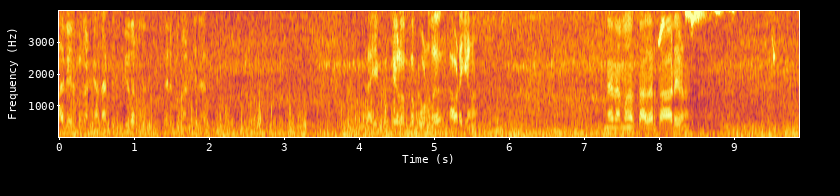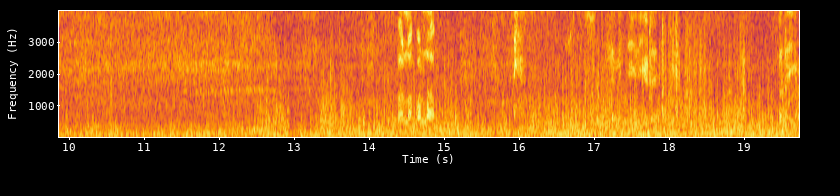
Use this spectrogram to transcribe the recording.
ആ വരുമ്പോൾ കാണിച്ചു അതാ ടിസ്റ്റ് പറഞ്ഞത്. വരുമ്പോൾ കാണിച്ചത് ഈ കുട്ടികളൊക്കെ പോണത് അവിടേക്കാണ്. പിന്നെ നമ്മൾ തകർത്താടുകയാണ് പള്ളം പള്ളം. ലെമഞ്ചേരിയുടെ പറയൂ.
